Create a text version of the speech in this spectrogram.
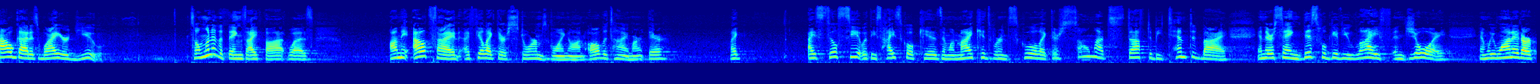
how god has wired you so one of the things i thought was on the outside, I feel like there's storms going on all the time, aren't there? Like, I still see it with these high school kids, and when my kids were in school, like, there's so much stuff to be tempted by. And they're saying, This will give you life and joy. And we wanted our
